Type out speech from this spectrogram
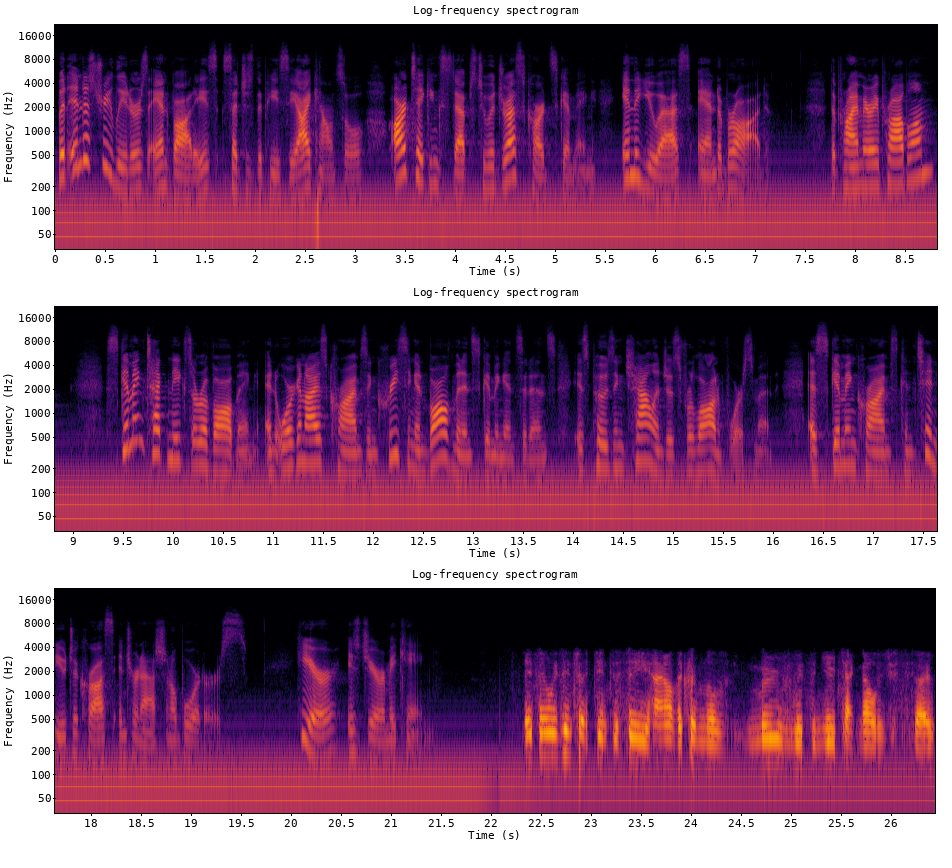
But industry leaders and bodies, such as the PCI Council, are taking steps to address card skimming in the U.S. and abroad. The primary problem? Skimming techniques are evolving, and organized crime's increasing involvement in skimming incidents is posing challenges for law enforcement as skimming crimes continue to cross international borders. Here is Jeremy King. It's always interesting to see how the criminals move with the new technologies. So,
